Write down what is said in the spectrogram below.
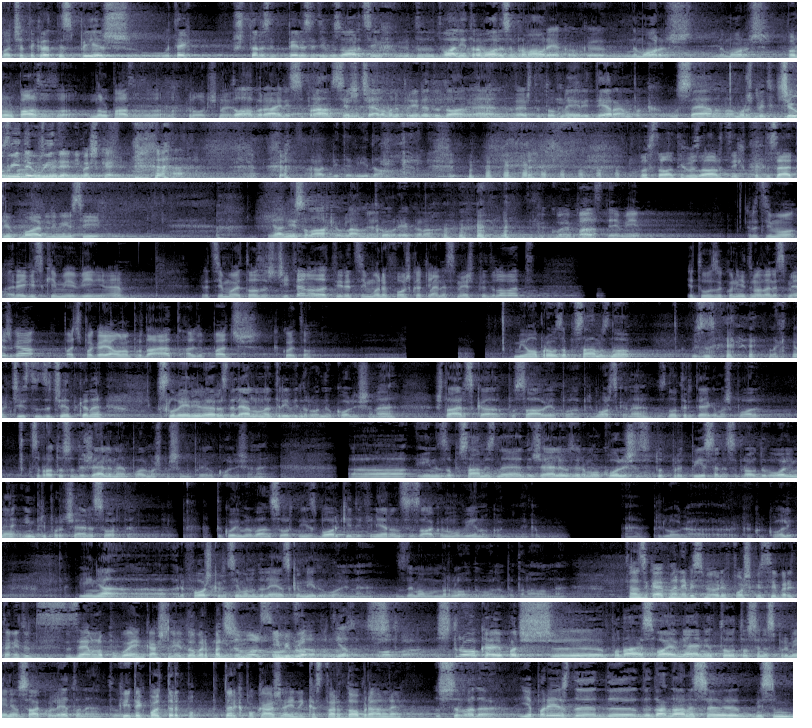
ma, če takrat ne spiješ v teh 40-50 vzorcih, 2 litra vode sem premalo rekel, ne moreš, ne moreš. Pa nol pazo za, nol pazo za lahko noč. Ne? Dobro, ajde, se pravi, vse načeloma ne pride do dol, ne, veš, te to ne iritira, ampak vseeno, no, moraš biti. Če uide, uide, nimaš kaj. Rad bi te videl. Po stotih vzorcih, po desetih, po mojem, bili mi vsi. Ja, niso lahke, v glavnem, tako bom rekel. No. Kako je pa s temi, recimo, regijskimi vini? Ne? Recimo, je to zaščiteno, da ti recimo refoška klej ne smeš pridelovati? Je to zakonito, da ne smeš ga, pač pa ga javno prodajati ali pač kako je to? Mi imamo prav za posamezno, mislim, lahko čisto od začetka, ne, v Sloveniji je razdeljeno na tri vinorodne okoliše, ne, Štajerska, Posavje pa Primorska, ne, znotraj tega imaš pol, se pravi, to so deželjene, pol imaš pa še naprej okoliše, ne. Uh, in za posamezne dežele oziroma okoliše so tudi predpisane, se pravi, dovoljene in priporočene sorte. Tako imenovan sortni izbor, ki je definiran s zakonom o vinu kot neka ne, priloga eh, kakorkoli. In ja, eh, refošk recimo na Dolenskem ni dovoljen, ne. zdaj imamo mrlo dovoljen, pa ta nov. Ne. Sam, zakaj pa ne bi smel refoške? Se verjetno je tudi zemljo pogojen, kakšen je dober. Pač, Dovolj in bi bilo, sonca, Ja, to slotva. Stroka je pač eh, podaja svoje mnenje, to, to se ne spremenja vsako leto. Ne, to, kaj tek pol trg, po, trg pokaže, je neka stvar dobra ali ne. Seveda, je pa res, da, da, da dan danes se, mislim,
